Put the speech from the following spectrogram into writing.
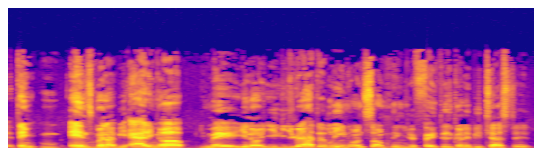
I think ends may not be adding up. You may, you know, you, are gonna have to lean on something. Your faith is gonna be tested.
